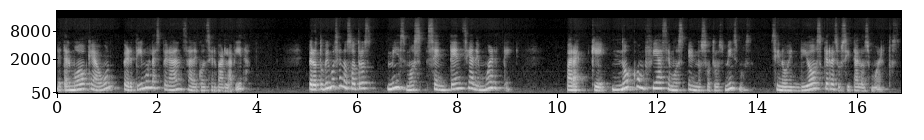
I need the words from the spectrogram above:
de tal modo que aún perdimos la esperanza de conservar la vida. Pero tuvimos en nosotros mismos sentencia de muerte, para que no confiásemos en nosotros mismos, sino en Dios que resucita a los muertos,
